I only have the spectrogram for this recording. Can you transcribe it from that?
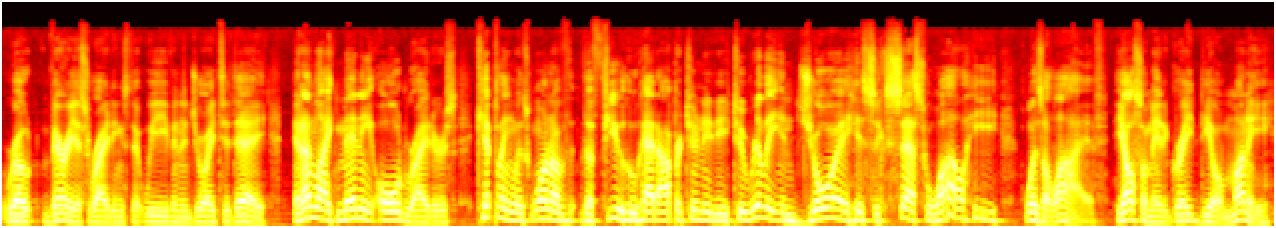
wrote various writings that we even enjoy today. And unlike many old writers, Kipling was one of the few who had opportunity to really enjoy his success while he was alive. He also made a great deal of money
